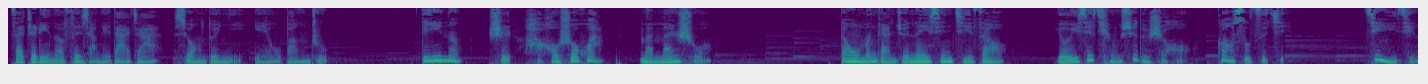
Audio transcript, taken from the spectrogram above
在这里呢，分享给大家，希望对你也有帮助。第一呢，是好好说话，慢慢说。当我们感觉内心急躁，有一些情绪的时候，告诉自己，静一静，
